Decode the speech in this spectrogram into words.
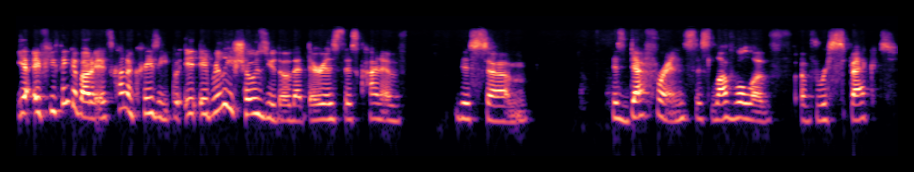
yeah, if you think about it, it's kind of crazy, but it, it really shows you though that there is this kind of this um this deference, this level of of respect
